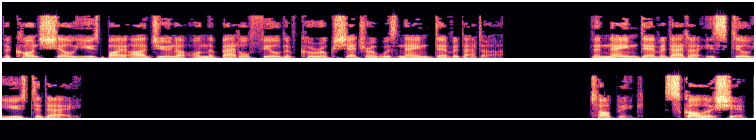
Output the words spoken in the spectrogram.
the conch shell used by Arjuna on the battlefield of Kurukshetra was named Devadatta. The name Devadatta is still used today. Topic: Scholarship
